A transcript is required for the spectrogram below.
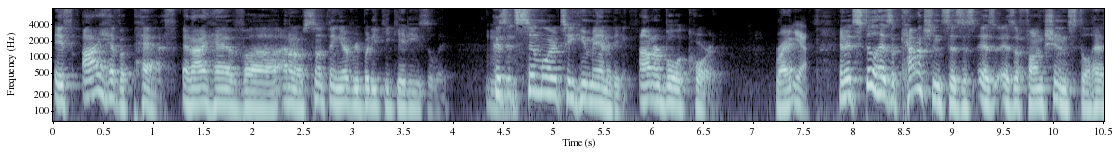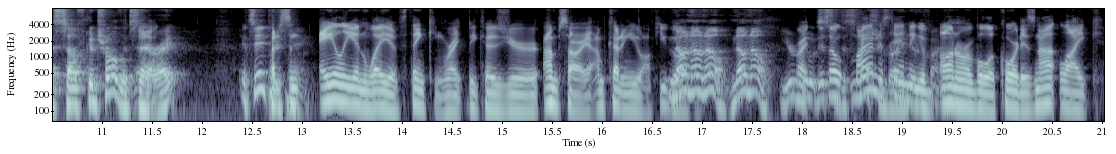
If I have a path and I have uh, I don't know something everybody could get easily, because mm-hmm. it's similar to humanity, honorable accord, right? Yeah, and it still has a conscience as a, as, as a function, and still has self control that's yeah. there, right? It's interesting, but it's an alien way of thinking, right? Because you're. I'm sorry, I'm cutting you off. You go. No, no, no, no, no. You're right. So my understanding of fine. honorable accord is not like.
